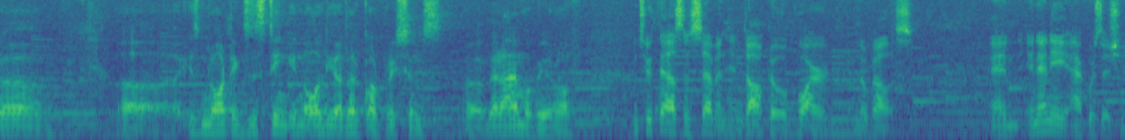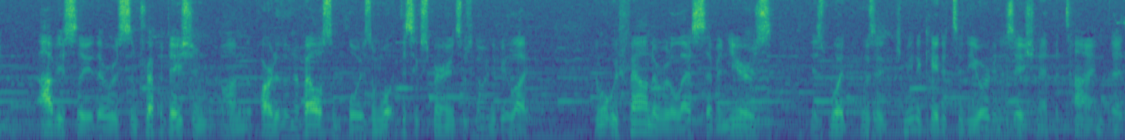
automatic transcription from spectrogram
uh, uh, is not existing in all the other corporations that I am aware of. In 2007, Hindalco acquired Novelis. And in any acquisition, obviously there was some trepidation on the part of the Novelis employees on what this experience was going to be like. And what we found over the last seven years is what was communicated to the organization at the time that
